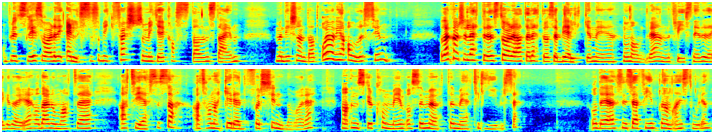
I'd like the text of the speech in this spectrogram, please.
Og plutselig så var det de eldste som gikk først, som ikke kasta den steinen. Men de skjønte at å ja, vi har alle synd. Og Det er kanskje lettere, står det at det er lettere å se bjelken i noen andre enn flisen i ditt eget øye. Og det er noe med at, eh, at Jesus da, at han er ikke redd for syndene våre, men han ønsker å komme oss i møte med tilgivelse. Og det syns jeg er fint med denne historien.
